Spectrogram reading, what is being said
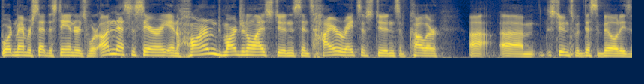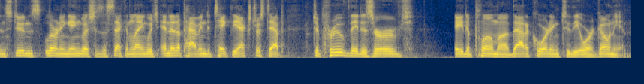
Board members said the standards were unnecessary and harmed marginalized students since higher rates of students of color, uh, um, students with disabilities, and students learning English as a second language ended up having to take the extra step to prove they deserved a diploma, that according to the Oregonian.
